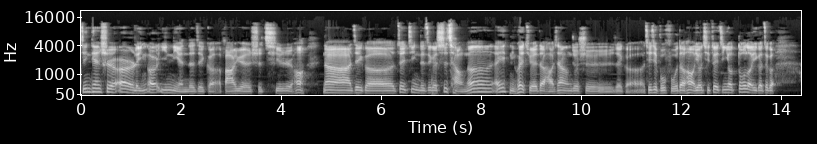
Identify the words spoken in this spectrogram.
今天是二零二一年的这个八月十七日哈，那这个最近的这个市场呢，诶，你会觉得好像就是这个起起伏伏的哈，尤其最近又多了一个这个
